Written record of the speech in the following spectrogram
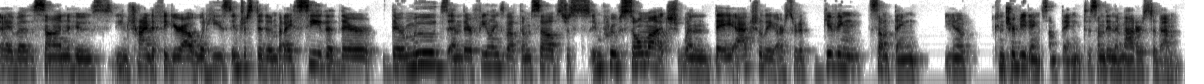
I have a son who's you know trying to figure out what he's interested in, but I see that their their moods and their feelings about themselves just improve so much when they actually are sort of giving something, you know, contributing something to something that matters to them.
